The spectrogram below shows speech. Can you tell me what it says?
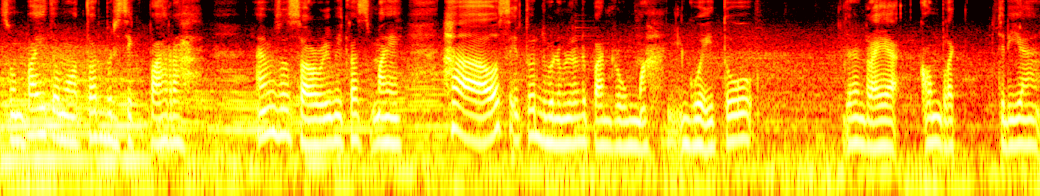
Sumpah itu motor bersih parah. I'm so sorry because my house itu bener-bener depan rumah. Gue itu jalan raya komplek. Jadi ya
